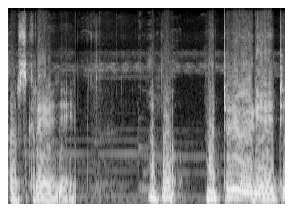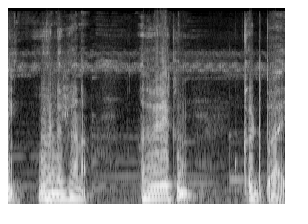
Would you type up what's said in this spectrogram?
സബ്സ്ക്രൈബ് ചെയ്യും അപ്പോൾ മറ്റൊരു വീഡിയോ ആയിട്ട് വീണ്ടും കാണാം. അതുവരേക്കും ഗുഡ് ബൈ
